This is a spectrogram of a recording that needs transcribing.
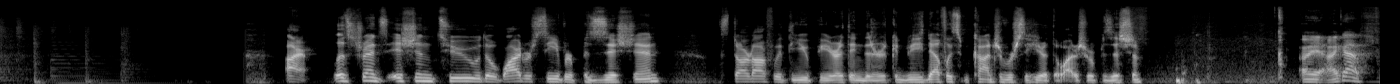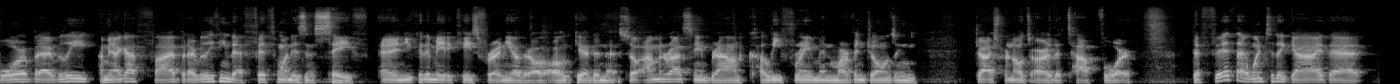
All right, let's transition to the wide receiver position. Start off with you, Peter. I think there could be definitely some controversy here at the wide receiver position. Oh yeah, I got four, but I really, I mean, I got five, but I really think that fifth one isn't safe. And you could have made a case for any other. I'll, I'll get in that. So Amon-Ra St. Brown, Kalif Raymond, Marvin Jones, and Josh Reynolds are the top four. The fifth, I went to the guy that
